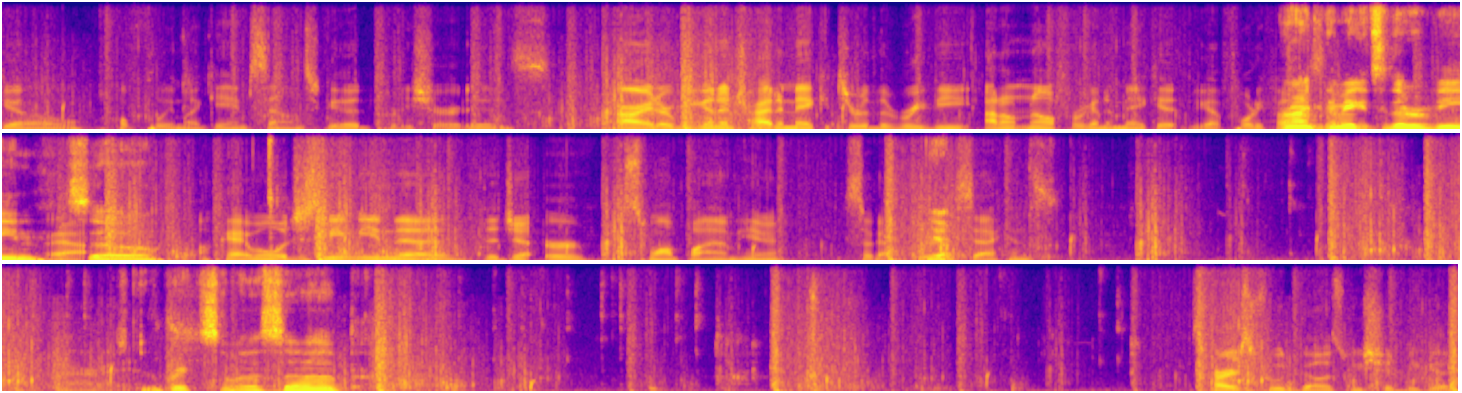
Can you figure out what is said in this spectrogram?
Go. Hopefully my game sounds good. Pretty sure it is. Alright, are we going to try to make it to the ravine? I don't know if we're going to make it. We got 45 We're not gonna make it to the ravine, Yeah. so Okay, well, just meet me in the the, or swamp biome here. Still got 30 Yep. seconds. Alright. gonna break some of this up. As far as food goes, we should be good.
